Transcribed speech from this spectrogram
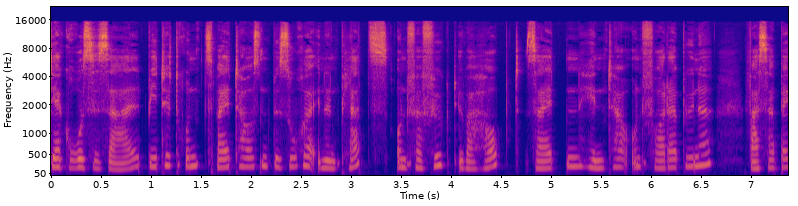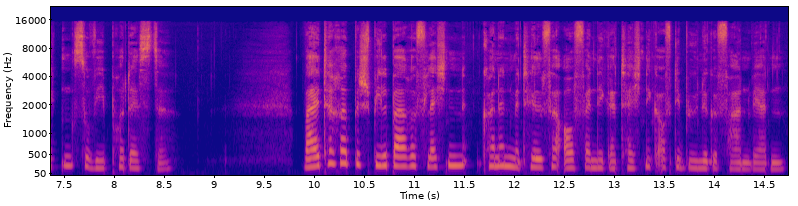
Der große Saal bietet rund 2000 BesucherInnen Platz und verfügt über Haupt-, Seiten-, Hinter- und Vorderbühne, Wasserbecken sowie Podeste. Weitere bespielbare Flächen können mit Hilfe aufwendiger Technik auf die Bühne gefahren werden.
